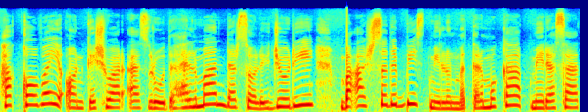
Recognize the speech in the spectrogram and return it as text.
حقابه آن کشور از رود هلمند در سال جوری به 820 میلیون متر مکعب می رسد.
